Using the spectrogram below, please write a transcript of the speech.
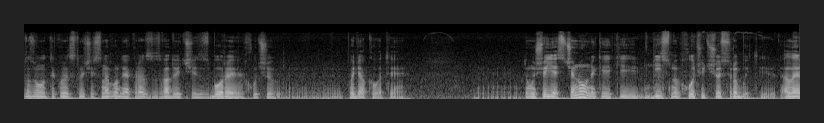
дозволити, користуючись нагодою, якраз згадуючи збори, хочу е, подякувати. Тому що є чиновники, які дійсно хочуть щось робити, але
